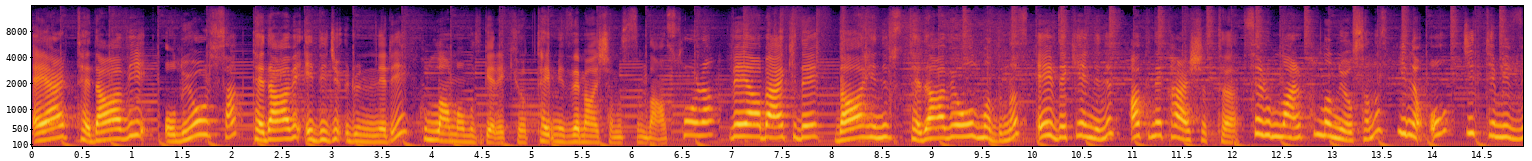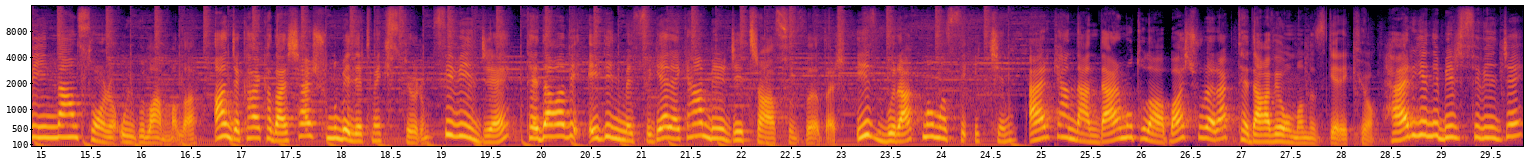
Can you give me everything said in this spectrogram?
Eğer tedavi oluyorsak tedavi edici ürünleri kullanmamız gerekiyor temizleme aşamasından sonra veya belki de daha henüz tedavi olmadınız evde kendiniz akne karşıtı serumlar kullanıyorsanız yine o cilt temizliğinden sonra uygulanmalı. Ancak arkadaşlar şunu belirtmek istiyorum. Sivilce tedavi edilmesi gereken bir cilt rahatsızlığıdır. İz bırakmaması için erkenden dermatoloğa başvurarak tedavi olmanız gerekiyor gerekiyor. Her yeni bir sivilce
